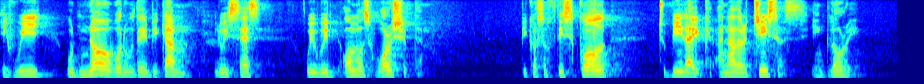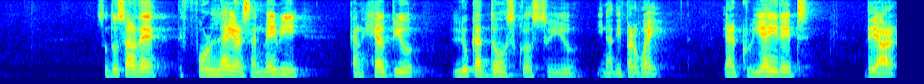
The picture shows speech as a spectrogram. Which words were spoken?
if we would know what would they become, Lewis says, we would almost worship them because of this call to be like another Jesus in glory. So those are the, the four layers and maybe can help you look at those close to you in a deeper way. They are created, they are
